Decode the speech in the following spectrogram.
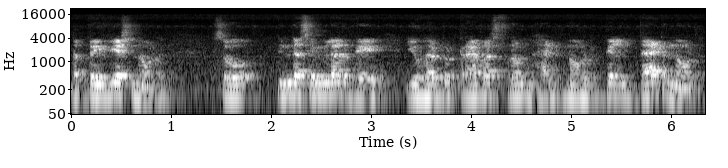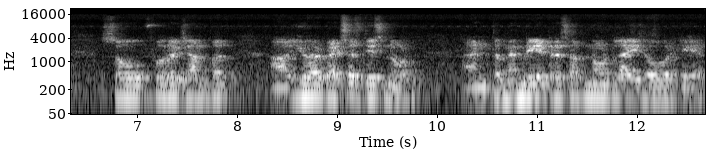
the previous node. So in the similar way you have to traverse from head node till that node. So for example uh, you have to access this node and the memory address of node lies over here.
